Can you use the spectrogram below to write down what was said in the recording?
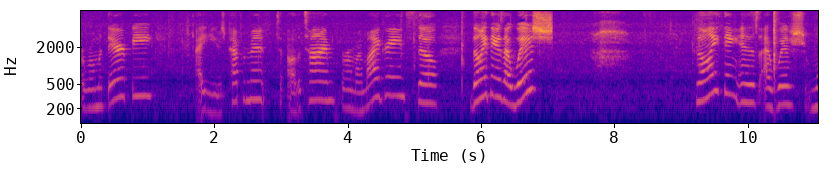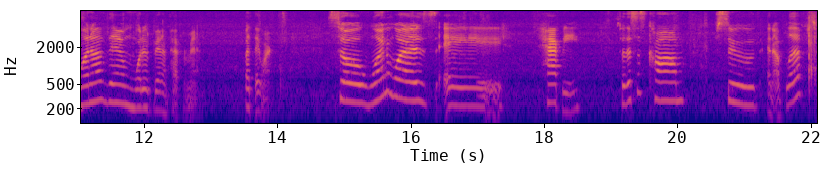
aromatherapy. I use peppermint all the time for my migraines. So the only thing is I wish the only thing is I wish one of them would have been a peppermint, but they weren't. So one was a happy. So this is calm, soothe, and uplift.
